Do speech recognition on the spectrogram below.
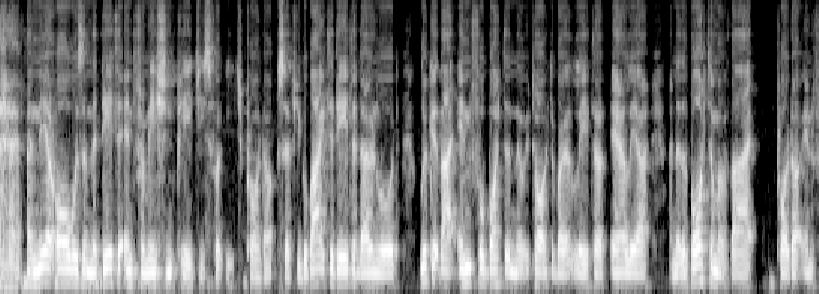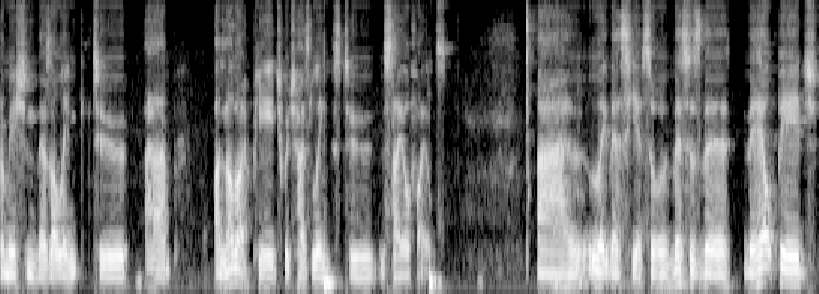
Uh, and they're always in the data information pages for each product. So if you go back to data download, look at that info button that we talked about later earlier, and at the bottom of that product information, there's a link to um, another page which has links to the style files. Uh, like this here. So this is the, the help page.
